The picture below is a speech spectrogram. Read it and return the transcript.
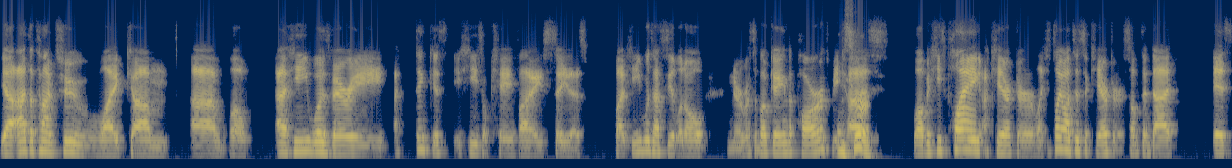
yeah, at the time too, like um, uh, well, uh, he was very. I think it's, he's okay if I say this, but he was actually a little nervous about getting the part because. Sure. Well, but he's playing a character like he's playing an autistic character, something that is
